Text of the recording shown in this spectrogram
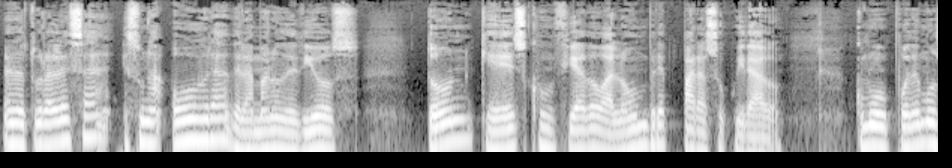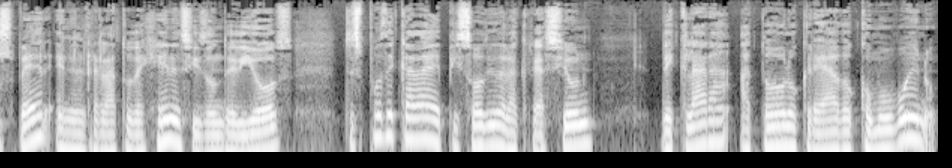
La naturaleza es una obra de la mano de Dios, don que es confiado al hombre para su cuidado, como podemos ver en el relato de Génesis, donde Dios, después de cada episodio de la creación, declara a todo lo creado como bueno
